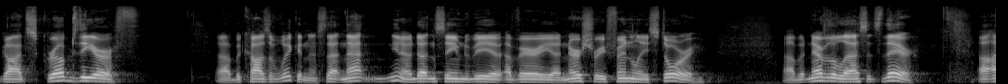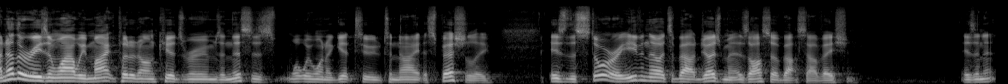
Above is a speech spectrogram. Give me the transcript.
God scrubs the earth uh, because of wickedness. That, and that, you know, doesn't seem to be a, a very uh, nursery friendly story. Uh, but nevertheless, it's there. Uh, another reason why we might put it on kids' rooms, and this is what we want to get to tonight especially, is the story, even though it's about judgment, is also about salvation. Isn't it?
